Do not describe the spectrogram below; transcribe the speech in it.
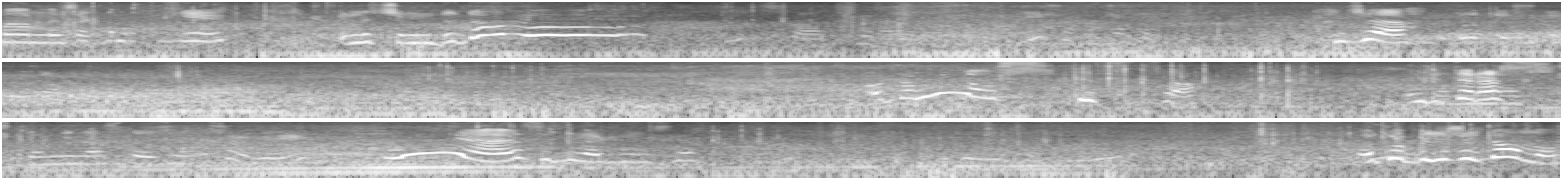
Mamy zakupki i lecimy do domu. Gdzie? O, Domino's Pizza. I teraz... Dominas to jest w Warszawie. Nie, w Legnicy. No to bliżej domu.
